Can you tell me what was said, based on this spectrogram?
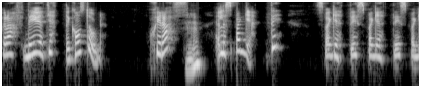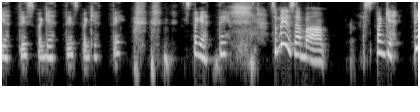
Giraff. Det är ju ett jättekonstigt ord. Giraff. Mm. Eller spaghetti. Spaghetti, spaghetti, spaghetti, spaghetti, spaghetti. Spaghetti. Så blir det så här bara. Spaghetti.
